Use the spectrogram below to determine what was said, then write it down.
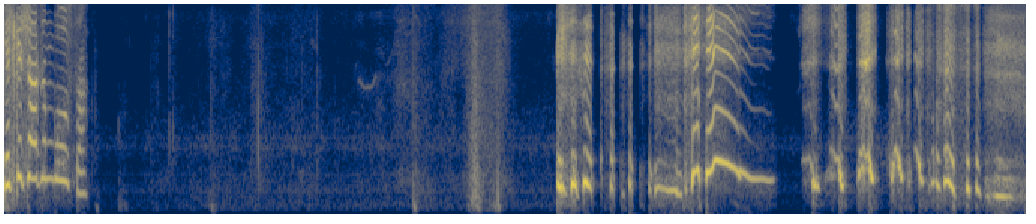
Keşke şarjım bu olsa.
